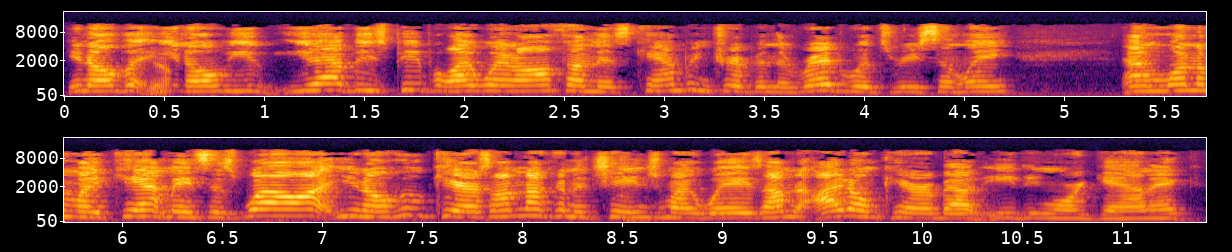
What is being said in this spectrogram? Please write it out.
You know, the, you know, you, you have these people. I went off on this camping trip in the redwoods recently and one of my campmates says, "Well, I, you know, who cares? I'm not going to change my ways. I'm I don't care about eating organic."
